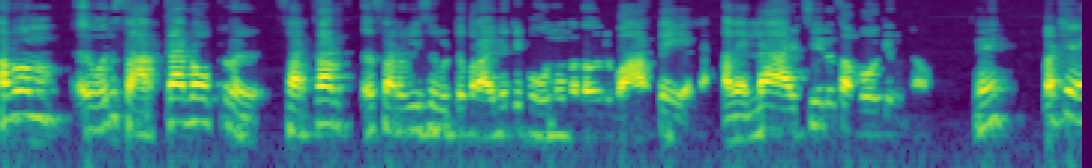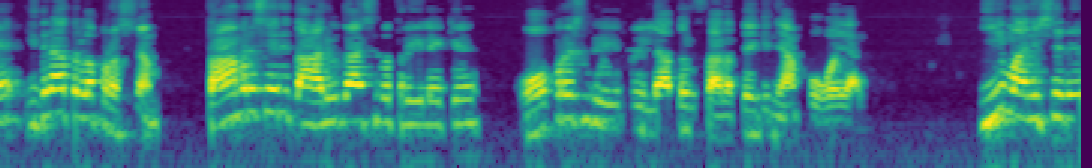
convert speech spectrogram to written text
അപ്പം ഒരു സർക്കാർ ഡോക്ടർ സർക്കാർ സർവീസ് വിട്ട് പ്രൈവറ്റിൽ പോകുന്നു എന്നുള്ളത് ഒരു വാർത്തയല്ല. അത് എല്ലാ ആഴ്ചയിലും സംഭവിക്കുന്നുണ്ടാവും. ഏഹ് പക്ഷേ ഇതിനകത്തുള്ള പ്രശ്നം താമരശ്ശേരി താലൂക്ക് ആശുപത്രിയിലേക്ക് ഓപ്പറേഷൻ തിയേറ്റർ ഇല്ലാത്ത ഒരു സ്ഥലത്തേക്ക് ഞാൻ പോയാൽ ഈ മനുഷ്യര്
